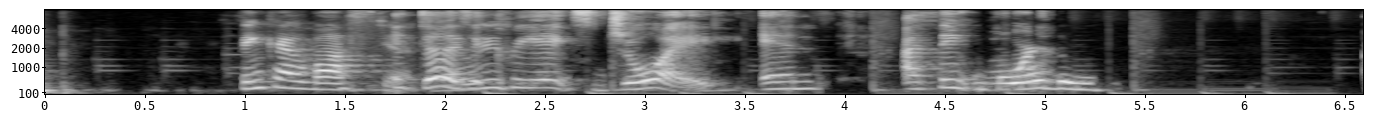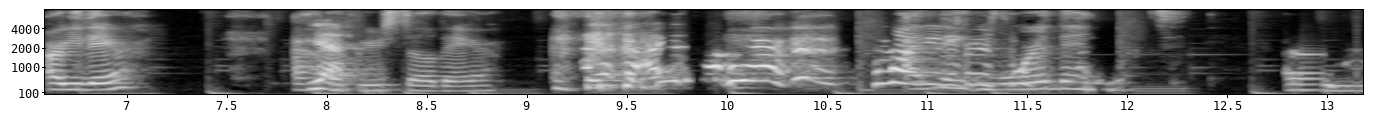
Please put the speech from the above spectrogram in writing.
I think I lost it. It does. It creates joy. And I think more than Are you there? I yes. hope you're still there. I'm still here. Come on, I Universal. think more than um,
